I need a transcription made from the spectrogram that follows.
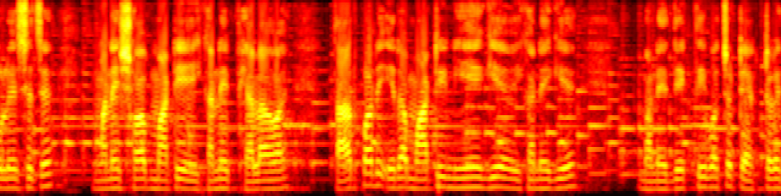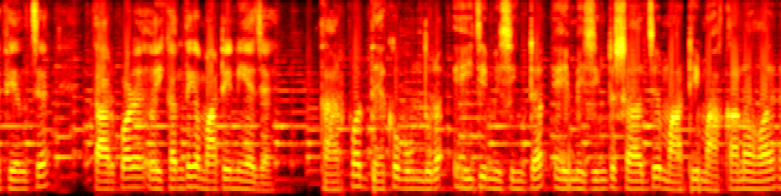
চলে এসেছে। মানে সব মাটি এখানে ফেলা হয়। তারপরে এরা মাটি নিয়ে গিয়ে ওইখানে গিয়ে মানে দেখতেই পাচ্ছ, ট্র্যাক্টরে ফেলছে। তারপরে ওইখান থেকে মাটি নিয়ে যায়। তারপর দেখো বন্ধুরা, এই যে মেশিনটা এই মেশিনটার সাহায্যে মাটি মাখানো হয়।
